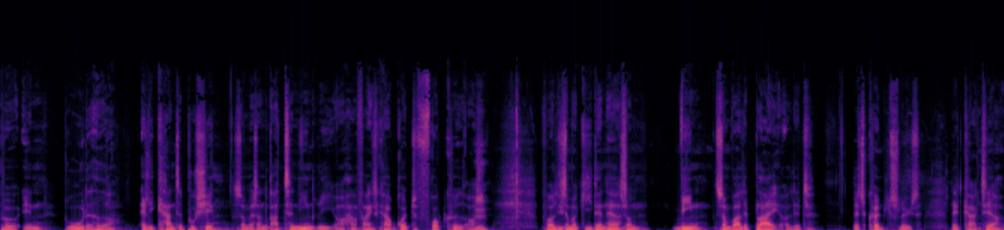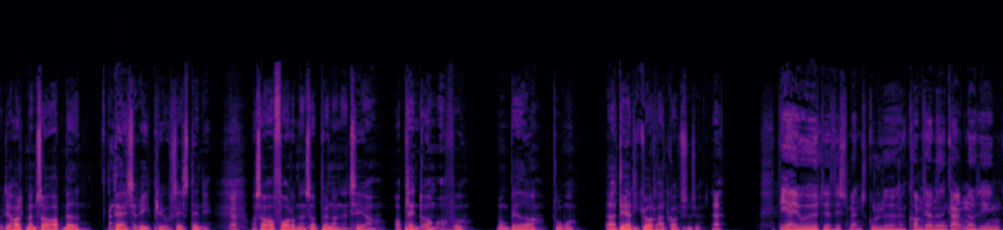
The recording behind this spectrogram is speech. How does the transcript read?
på en drue, der hedder Alicante Boucher, som er sådan ret tanninrig og har faktisk har rødt frugtkød også. Mm. For ligesom at give den her som vin, som var lidt bleg og lidt, lidt kønsløs, lidt karakter. Det holdt man så op med, da Algeriet blev selvstændig. Ja. Og så opfordrer man så bønderne til at, at plante om og få nogle bedre druer. Og det har de gjort ret godt, synes jeg. Ja. Det er jo et, hvis man skulle øh, komme derned en gang, når det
